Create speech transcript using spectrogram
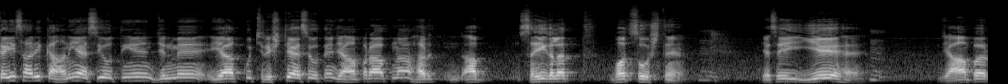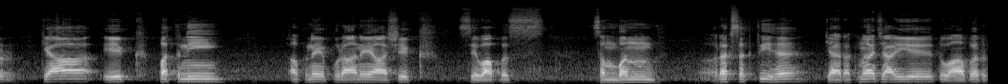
कई सारी कहानियाँ ऐसी होती हैं जिनमें या कुछ रिश्ते ऐसे होते हैं जहाँ पर आप ना हर आप सही गलत बहुत सोचते हैं। जैसे ये है। जहाँ पर क्या एक पत्नी अपने पुराने आशिक से वापस संबंध रख सकती है क्या रखना चाहिए तो वहाँ पर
